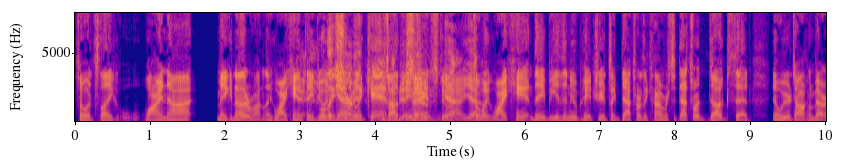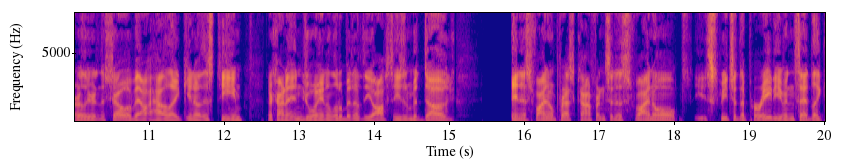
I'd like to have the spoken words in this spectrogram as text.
So it's like, why not make another run? Like, why can't they do Well, it they again? I certainly mean, can. It's I'm the just Patriots saying. do it. Yeah, yeah. So like, why can't they be the new Patriots? Like that's where the conversation. That's what Doug said. You know, we were talking about earlier in the show about how like you know this team they're kind of enjoying a little bit of the offseason, but Doug in his final press conference in his final speech at the parade even said like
